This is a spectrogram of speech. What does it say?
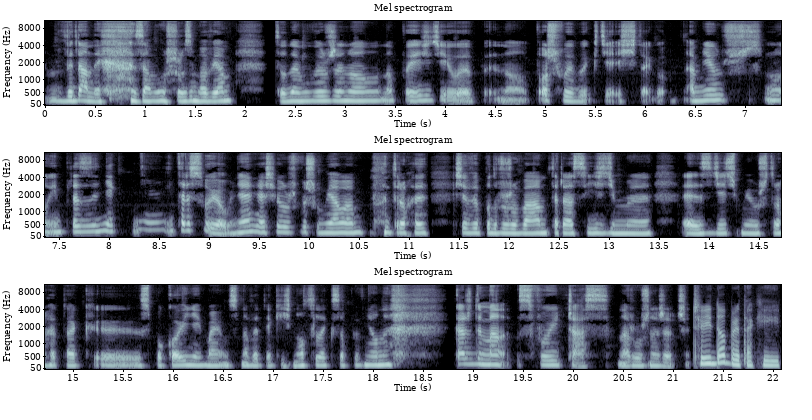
wydanych za mąż rozmawiam, to one mówią, że no, no pojeździłyby, no poszłyby gdzieś tego, a mnie już no, imprezy nie, nie interesują, nie? Ja się już wyszumiałam, trochę się wypodróżowałam, teraz jeździmy e, z dziećmi już trochę tak e, spokojniej, mając nawet jakiś nocleg zapewniony każdy ma swój czas na różne rzeczy. Czyli dobry taki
